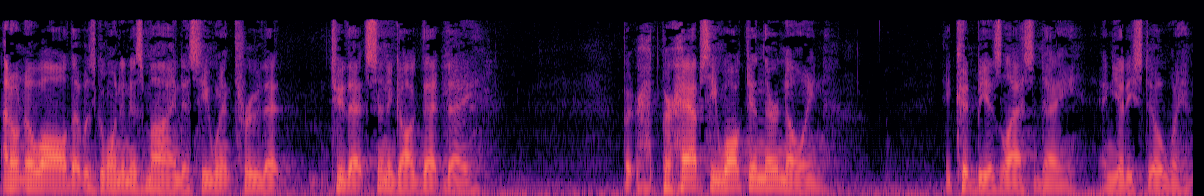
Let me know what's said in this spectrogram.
I don't know all that was going in his mind as he went through that to that synagogue that day. But perhaps he walked in there knowing it could be his last day, and yet he still went.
